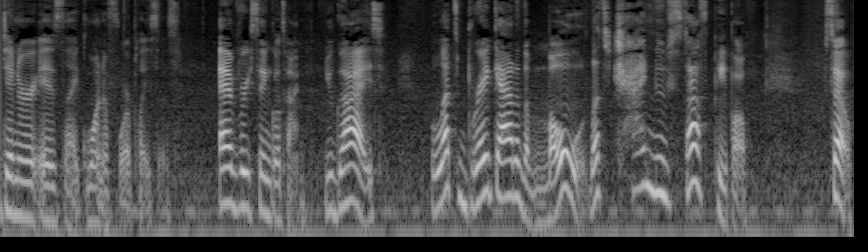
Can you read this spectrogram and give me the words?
dinner is like one of four places every single time. You guys, Let's break out of the mold. Let's try new stuff, people. So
